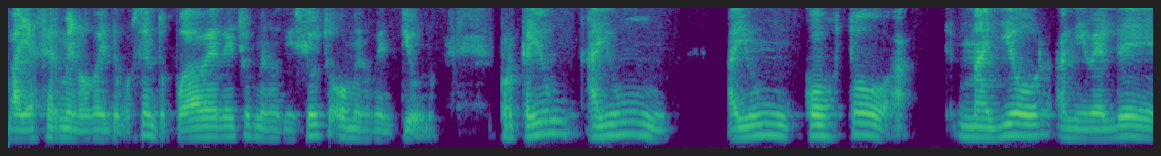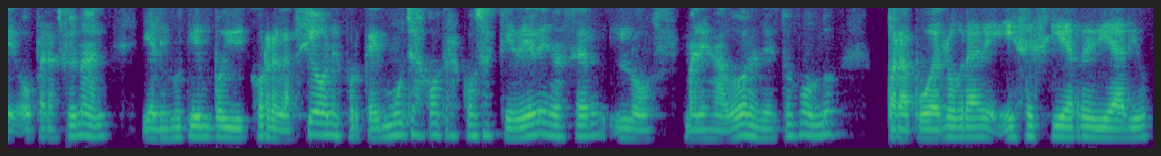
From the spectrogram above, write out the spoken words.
vaya a ser menos 20%. Puede haber hecho menos 18 o menos 21. Porque hay un, hay un, hay un costo a- mayor a nivel de operacional y al mismo tiempo hay correlaciones porque hay muchas otras cosas que deben hacer los manejadores de estos fondos para poder lograr ese cierre diario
